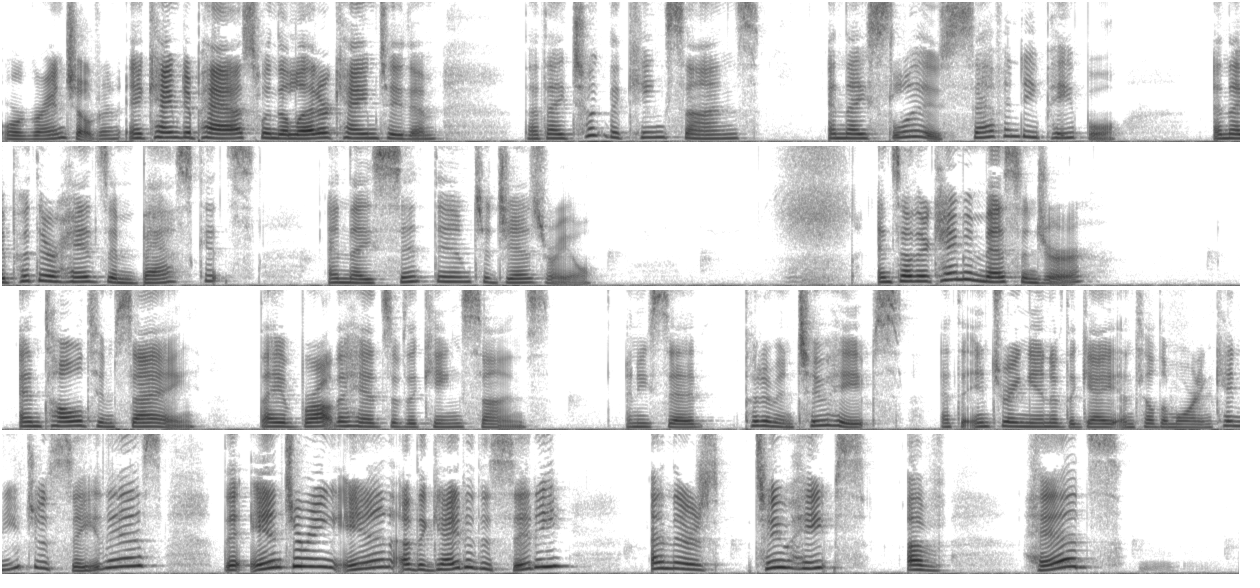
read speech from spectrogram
or grandchildren. And it came to pass when the letter came to them that they took the king's sons and they slew 70 people and they put their heads in baskets and they sent them to Jezreel. And so there came a messenger and told him, saying, They have brought the heads of the king's sons. And he said, Put them in two heaps at the entering in of the gate until the morning. Can you just see this? The entering in of the gate of the city, and there's two heaps of heads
